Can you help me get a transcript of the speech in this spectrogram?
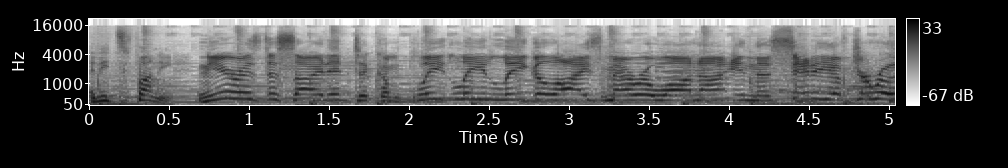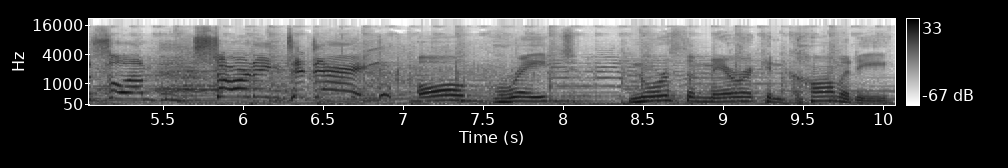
And it's funny. Nir has decided to completely legalize marijuana in the city of Jerusalem starting today. all great North American comedy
